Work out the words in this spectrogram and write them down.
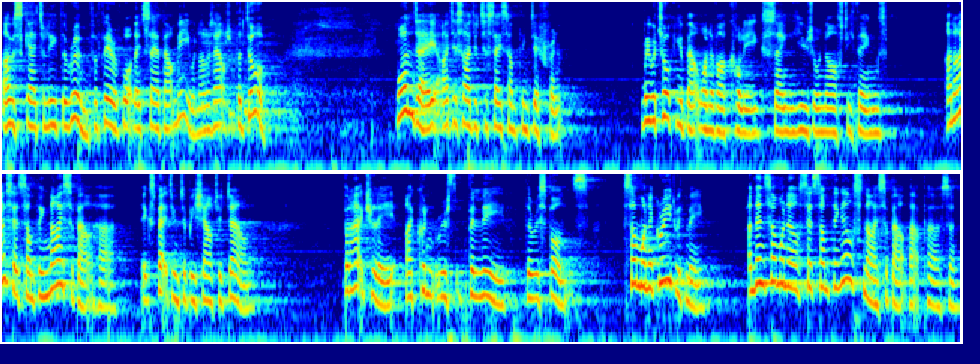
I was scared to leave the room for fear of what they'd say about me when I was out of the door. One day, I decided to say something different. We were talking about one of our colleagues saying the usual nasty things, and I said something nice about her, expecting to be shouted down. But actually, I couldn't believe the response. Someone agreed with me, and then someone else said something else nice about that person.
